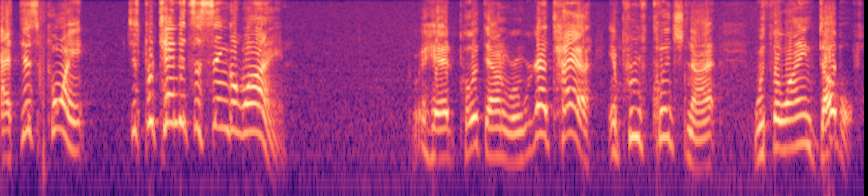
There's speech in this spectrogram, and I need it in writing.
At this point, just pretend it's a single line. Go ahead, pull it down. We're, we're going to tie a improved clinch knot with the line doubled.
